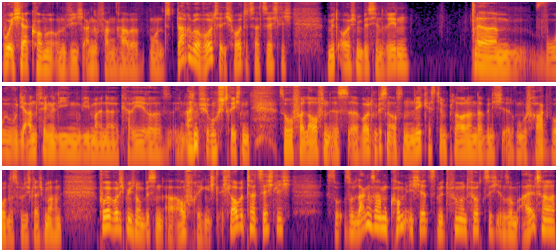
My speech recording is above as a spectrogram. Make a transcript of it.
wo ich herkomme und wie ich angefangen habe. Und darüber wollte ich heute tatsächlich mit euch ein bisschen reden ähm, wo, wo die Anfänge liegen, wie meine Karriere in Anführungsstrichen so verlaufen ist. Äh, wollte ein bisschen aus dem Nähkästchen plaudern, da bin ich äh, darum gefragt worden, das würde ich gleich machen. Vorher wollte ich mich noch ein bisschen äh, aufregen. Ich, ich glaube tatsächlich, so, so langsam komme ich jetzt mit 45 in so einem Alter,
